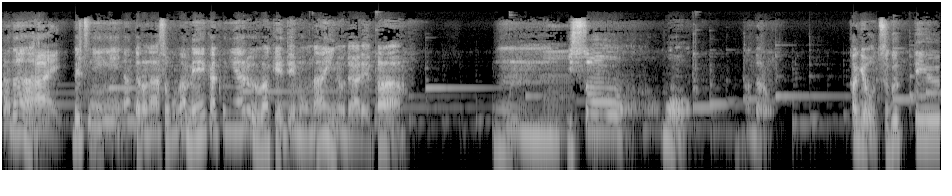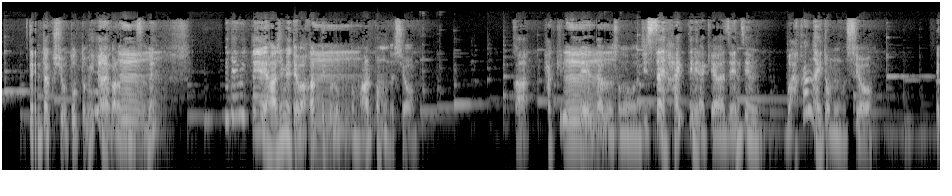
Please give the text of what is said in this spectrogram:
ただ、はい。別に、なんだろうな、そこが明確にあるわけでもないのであれば、うーん、いっそ、もう、なんだろう、家業を継ぐっていう選択肢を取ってもいいんじゃないかなと思うんですよね。で見て初めて分かってくることもあると思うんですよ。かはっきり言って、うん多分その、実際入ってみなきゃ全然分かんないと思うんですよ。で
